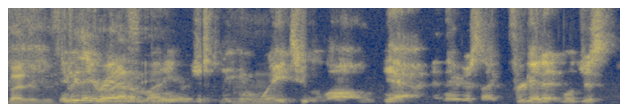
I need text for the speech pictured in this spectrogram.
But it was maybe they ran out of money or just taking Mhm. way too long. Yeah, and they're just like, forget it. We'll just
